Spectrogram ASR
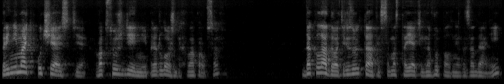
принимать участие в обсуждении предложенных вопросов, докладывать результаты самостоятельно выполненных заданий,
